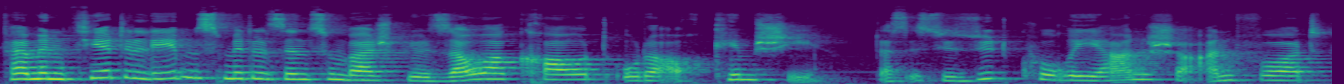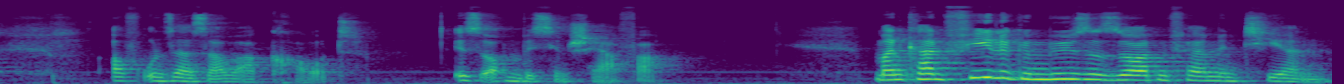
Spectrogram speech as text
Fermentierte Lebensmittel sind zum Beispiel Sauerkraut oder auch Kimchi. Das ist die südkoreanische Antwort auf unser Sauerkraut. Ist auch ein bisschen schärfer. Man kann viele Gemüsesorten fermentieren.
